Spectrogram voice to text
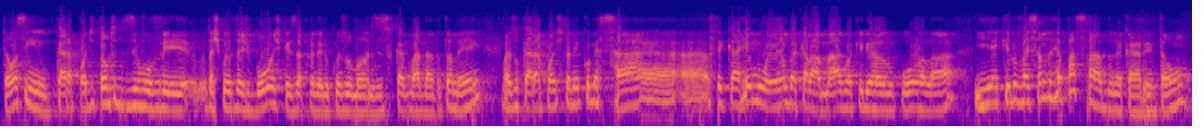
Então, assim, o cara pode tanto desenvolver as coisas boas que eles aprenderam com os humanos, isso fica guardado também, mas o cara pode também começar a ficar remoendo aquela mágoa, aquele rancor lá, e aquilo vai sendo repassado, né, cara? Então,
